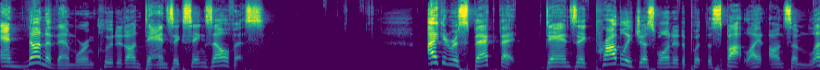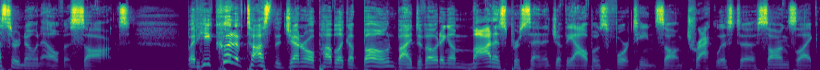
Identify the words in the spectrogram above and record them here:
and none of them were included on Danzig Sings Elvis. I can respect that Danzig probably just wanted to put the spotlight on some lesser known Elvis songs. But he could have tossed the general public a bone by devoting a modest percentage of the album's 14 song track list to songs like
